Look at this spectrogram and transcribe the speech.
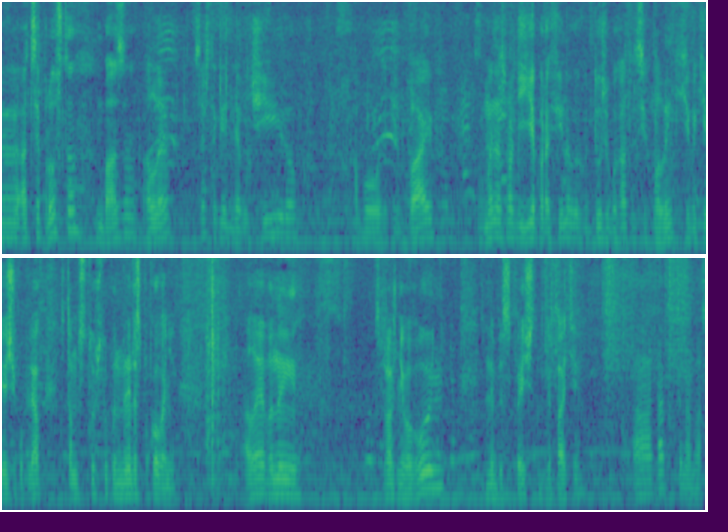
Е, А це просто база, але все ж таки для вечірок або такий вайб. В мене насправді є парафінових, дуже багато цих маленьких, які я ще купляв. Там 100 штук не розпаковані. Але вони справжній вогонь, небезпечно для паті. А так це на вас.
